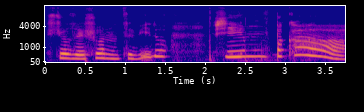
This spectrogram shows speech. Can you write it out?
що зайшло на це відео. Всім пока!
